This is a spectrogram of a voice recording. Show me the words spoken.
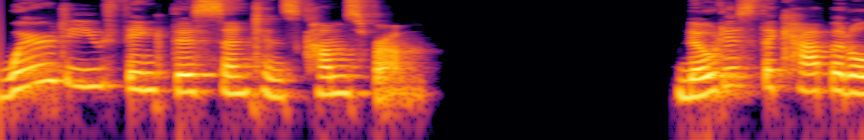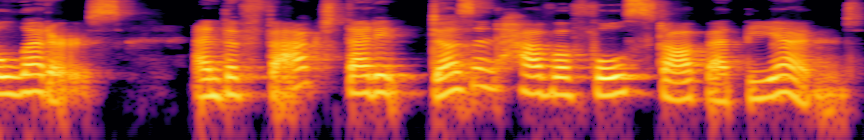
where do you think this sentence comes from? Notice the capital letters and the fact that it doesn't have a full stop at the end.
